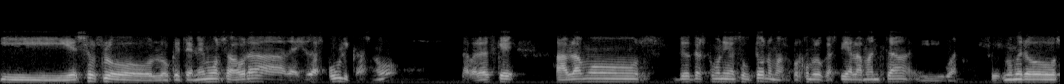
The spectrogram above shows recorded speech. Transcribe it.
Y eso es lo, lo que tenemos ahora de ayudas públicas, ¿no? La verdad es que hablamos de otras comunidades autónomas, por ejemplo Castilla-La Mancha, y bueno, sus números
